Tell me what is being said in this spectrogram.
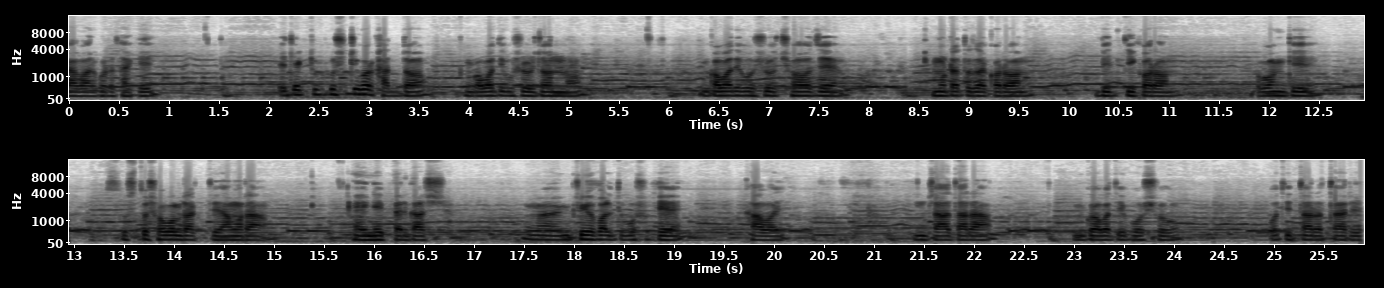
ব্যবহার করে থাকি। এটি একটি পুষ্টিকর খাদ্য গবাদি পশুর জন্য। গবাদি পশু সহজে মোটা তাজাকরণ বৃদ্ধিকরণ এবং কি সুস্থ সবল রাখতে আমরা এই নেপিয়ার ঘাস গৃহপালিত পশুকে খাওয়াই, যা দ্বারা গবাদি পশু অতি তাড়াতাড়ি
